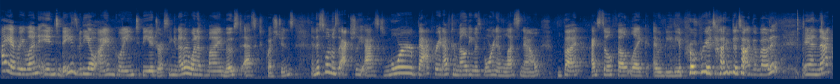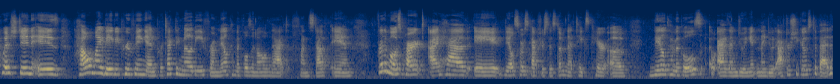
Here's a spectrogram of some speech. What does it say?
Hi everyone, in today's video I am going to be addressing another one of my most asked questions and this one was actually asked more back right after Melody was born and less now but I still felt like it would be the appropriate time to talk about it. And that question is how am I baby proofing and protecting Melody from nail chemicals and all of that fun stuff? And for the most part I have a nail source capture system that takes care of nail chemicals as I'm doing it and I do it after she goes to bed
